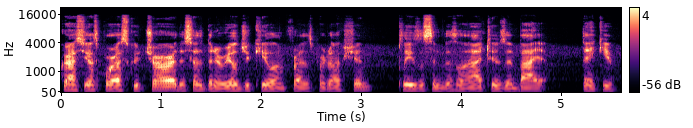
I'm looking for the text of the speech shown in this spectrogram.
Gracias por escuchar. This has been a Real Jaquil and Friends production. Please listen to this on iTunes and buy it. Thank you.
